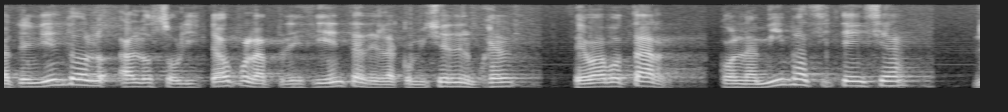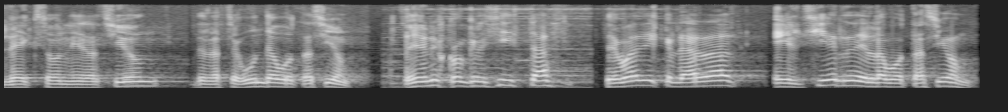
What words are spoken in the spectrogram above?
Atendiendo a lo solicitado por la Presidenta de la Comisión de la Mujer, se va a votar con la misma asistencia la exoneración de la segunda votación. Señores congresistas, se va a declarar el cierre de la votación.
